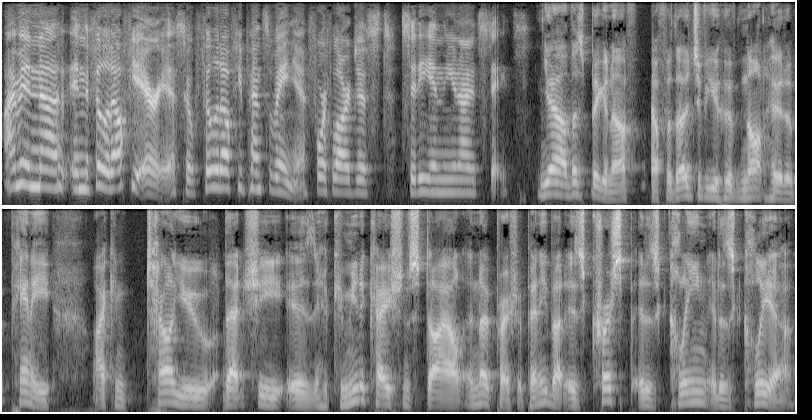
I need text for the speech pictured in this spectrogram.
I'm in uh, in the Philadelphia area, so Philadelphia, Pennsylvania, fourth largest city in the United States. Yeah, that's big enough. Now, for those of you who have not heard of Penny, I can tell you that she is her communication style, and no pressure, Penny, but is crisp, it is clean, it is clear,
